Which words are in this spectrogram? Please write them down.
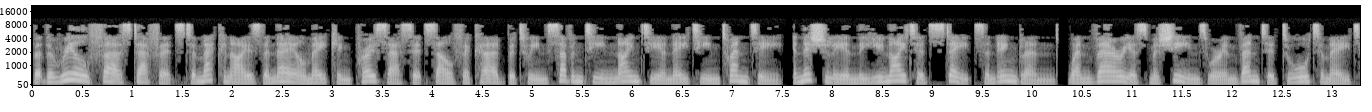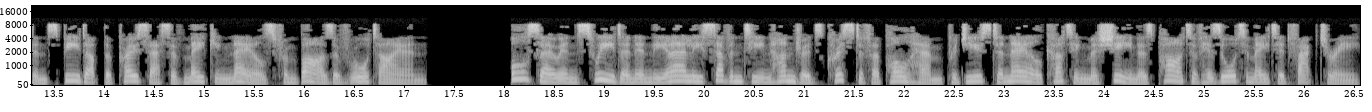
but the real first efforts to mechanize the nail-making process itself occurred between 1790 and 1820, initially in the United States and England, when various machines were invented to automate and speed up the process of making nails from bars of wrought iron. Also in Sweden in the early 1700s Christopher Polhem produced a nail-cutting machine as part of his automated factory.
